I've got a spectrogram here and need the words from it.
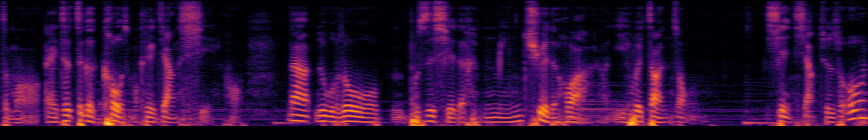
怎么哎这这个 code 怎么可以这样写哈？那如果说我不是写的很明确的话，也会造成这种现象，就是说哦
